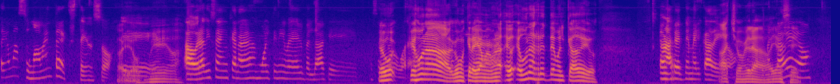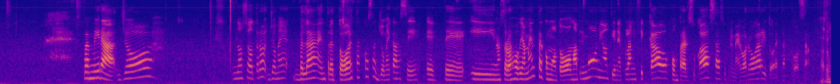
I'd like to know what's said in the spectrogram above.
tema sumamente extenso. Ay, Dios Eh, mío. Ahora dicen que no es multinivel, ¿verdad? Que, Que, es- whatever. que es una, ¿cómo es que Mira, llaman? Una- es, una red de mercadeo. Es una red de mercadeo. Acho, mira, váyanse. Pues mira, yo, nosotros, yo me, ¿verdad? Entre todas estas cosas, yo me casé, este, y nosotros obviamente, como todo matrimonio, tiene planificado comprar su casa, su primer hogar y todas estas cosas. Claro.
